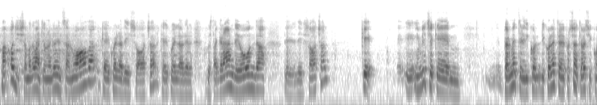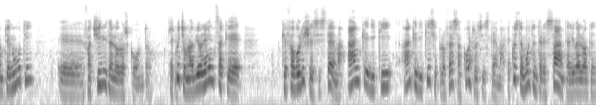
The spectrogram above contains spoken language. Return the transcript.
Ma oggi siamo davanti a una violenza nuova, che è quella dei social, che è quella di questa grande onda dei, dei social, che invece che mh, permettere di, con, di, connettere le persone attraverso i contenuti, eh, facilita il loro scontro. Sì. E qui c'è una violenza che, che favorisce il sistema, anche di chi anche di chi si professa contro il sistema e questo è molto interessante a livello anche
